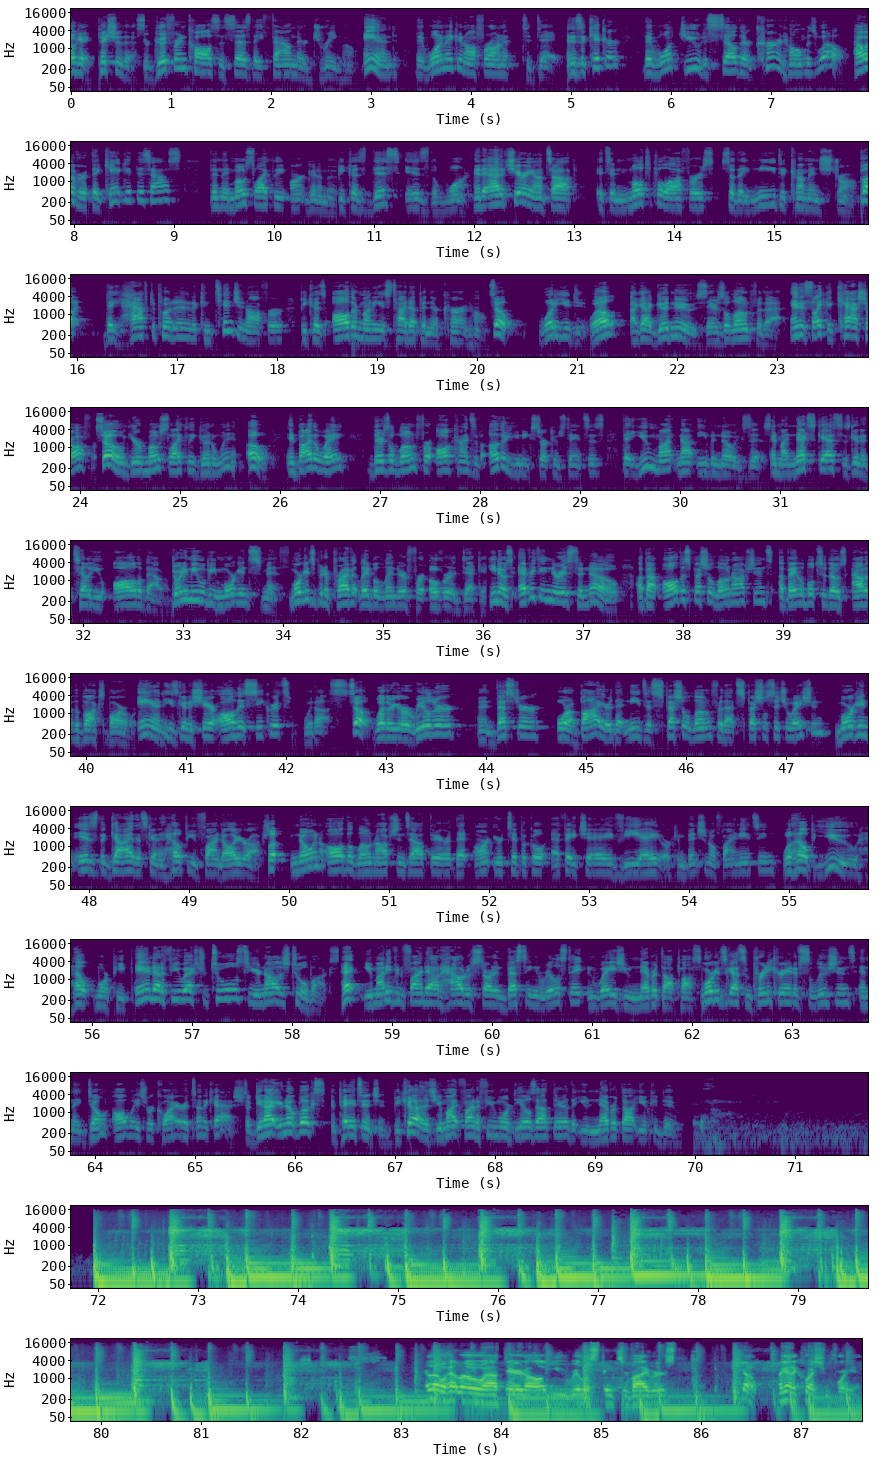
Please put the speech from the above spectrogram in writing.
Okay, picture this. Your good friend calls and says they found their dream home and they want to make an offer on it today. And as a kicker, they want you to sell their current home as well. However, if they can't get this house, then they most likely aren't going to move because this is the one. And to add a cherry on top, it's in multiple offers, so they need to come in strong. But they have to put it in a contingent offer because all their money is tied up in their current home. So, what do you do? Well, I got good news. There's a loan for that. And it's like a cash offer. So, you're most likely going to win. Oh, and by the way, there's a loan for all kinds of other unique circumstances that you might not even know exist. And my next guest is going to tell you all about it. Joining me will be Morgan Smith. Morgan's been a private label lender for over a decade. He knows everything there is to know about all the special loan options available to those out of the box borrowers. And he's going to share all his secrets with us. So, whether you're a realtor, an investor, or a buyer that needs a special loan for that special situation, Morgan is the guy that's going to help you find all your options. Look, knowing all the loan options out there that aren't your typical FHA, VA, or conventional financing will help you help more people and add a few extra tools to your knowledge toolbox. Heck, you might even find out how to start investing in real estate in ways you never thought possible. Morgan's got some pretty creative solutions and they don't always require a ton of cash. So get out your notebooks and pay attention because you might find a few more deals out there that you never thought you could do. Hello, hello out there to all you real estate survivors. So, I got a question for you.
